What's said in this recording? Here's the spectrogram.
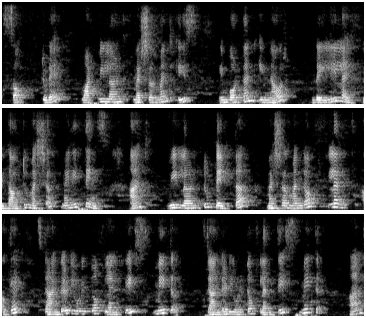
So today what we learned measurement is important in our daily life. We have to measure many things and we learn to take the measurement of length. Okay. Standard unit of length is meter. Standard unit of length is meter. And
